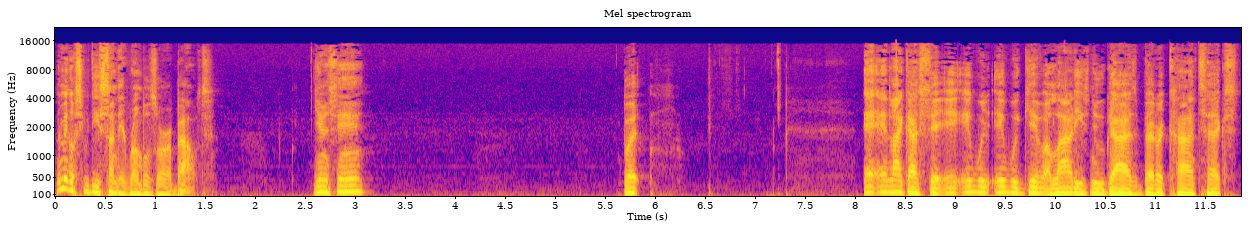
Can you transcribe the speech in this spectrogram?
Let me go see what these Sunday rumbles are about. You understand? But and, and like I said, it, it, would it would give a lot of these new guys better context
